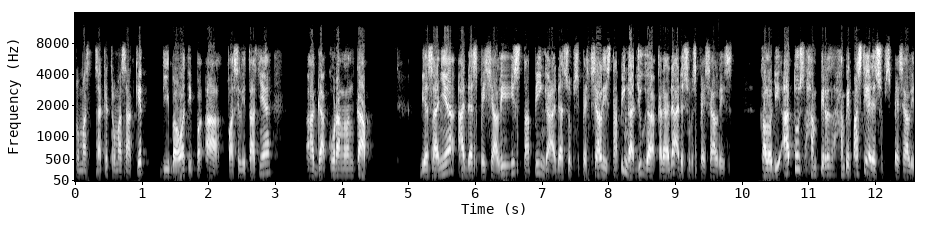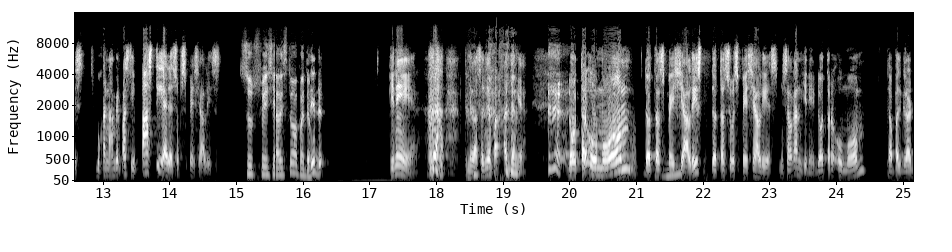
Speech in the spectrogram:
rumah sakit rumah sakit di bawah tipe A. Fasilitasnya agak kurang lengkap. Biasanya ada spesialis tapi nggak ada subspesialis, tapi nggak juga kadang-kadang ada subspesialis. Kalau di A tuh hampir hampir pasti ada subspesialis, bukan hampir pasti, pasti ada subspesialis. Subspesialis itu apa dok? Jadi, gini, penjelasannya panjang ya. Dokter umum, dokter hmm. spesialis, dokter subspesialis. Misalkan gini, dokter umum dapat gelar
